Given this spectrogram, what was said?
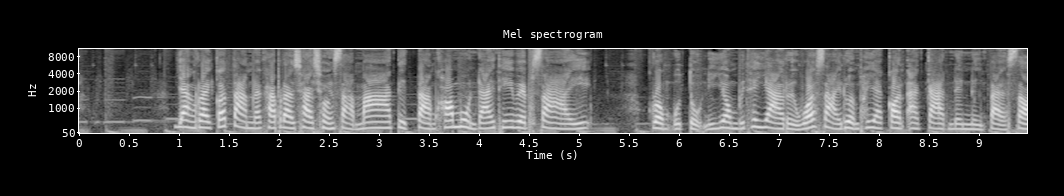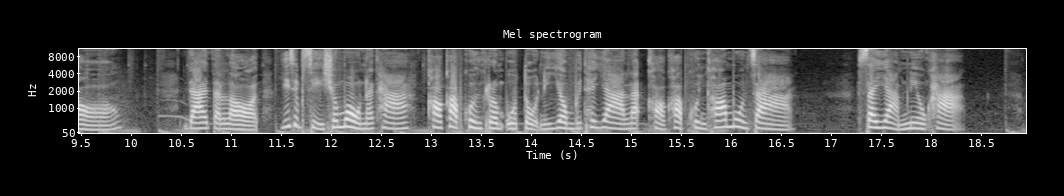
อย่างไรก็ตามนะคะ ประชาชนสามารถติดตามข้อมูลได้ที่เว็บไซต์ กรมอุตุนิยมวิทยาหรือว่าสายด่วนพยากรณ์อากาศ 1182 ได้ตลอด 24 ชั่วโมงนะคะ ขอขอบคุณกรมอุตุนิยมวิทยาและขอขอบคุณข้อมูลจาก สยามนิวค่ะ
